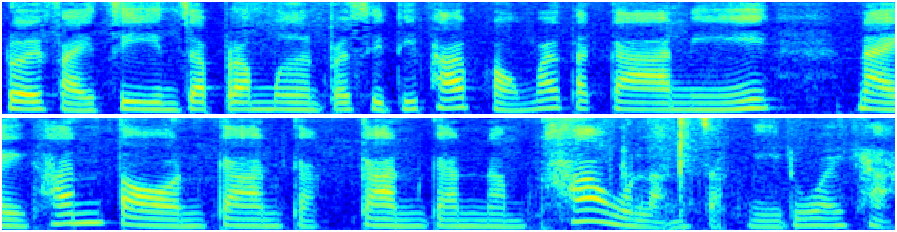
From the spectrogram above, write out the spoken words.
โดยฝ่ายจีนจะประเมินประสิทธิภาพของมาตรการนี้ ในขั้นตอนการกักกันการนำเข้าหลังจากนี้ด้วยค่ะ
